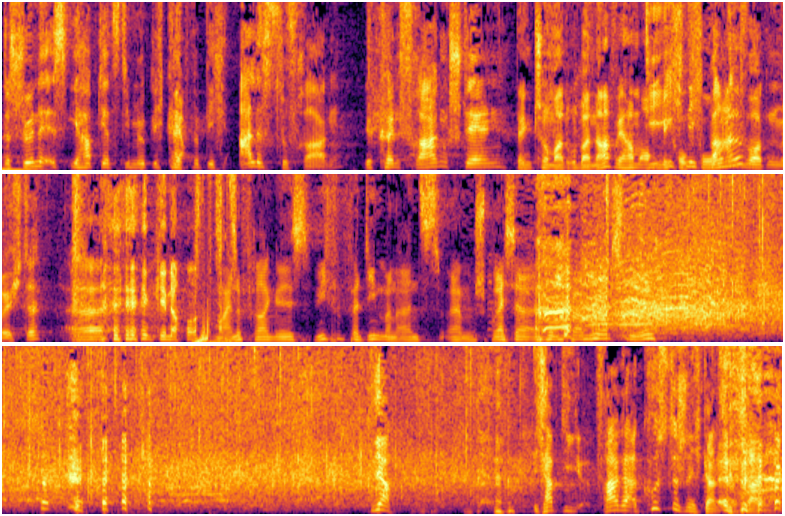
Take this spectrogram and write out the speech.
Das Schöne ist, ihr habt jetzt die Möglichkeit, Ja. wirklich alles zu fragen. Ihr könnt Fragen stellen, Denkt schon mal drüber nach. Wir haben auch die ich nicht Mikrofone. beantworten möchte. genau. Meine Frage ist, wie viel verdient man als ähm, Sprecher also beim Hörspiel? Ja, Ich habe die Frage akustisch nicht ganz verstanden.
